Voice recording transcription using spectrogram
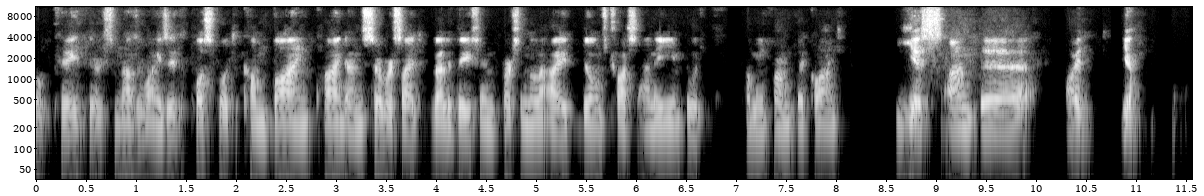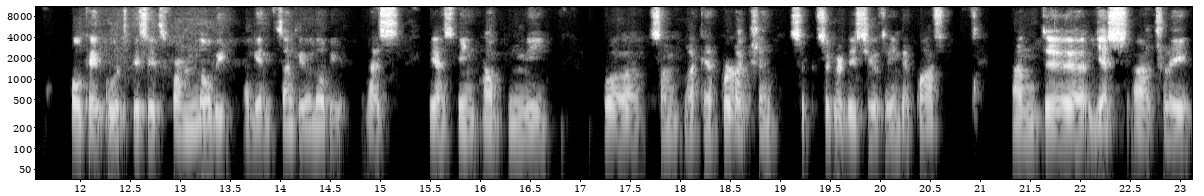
okay, there's another one. Is it possible to combine client and server side validation? Personally, I don't trust any input coming from the client. Yes, and uh, I yeah, Okay, good. This is from Novi. Again, thank you, Novi. Has he has been helping me for some like a production security issues in the past. And uh, yes, actually,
